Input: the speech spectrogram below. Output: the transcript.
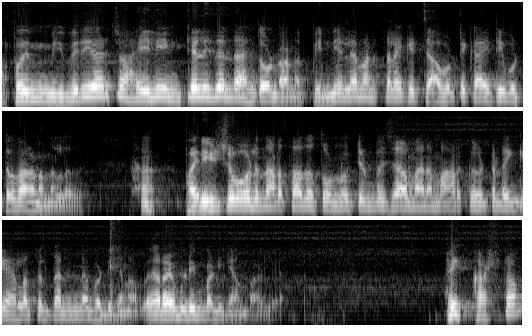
അപ്പം ഇവർ വിചാരിച്ചു ഹൈലി ഇന്റലിജന്റ് ആയതുകൊണ്ടാണ്. പിന്നെയല്ലേ മനസ്സിലാക്കി ചവിട്ടി കയറ്റി വിട്ടതാണെന്നുള്ളത്. പരീക്ഷ പോലും നടത്താതെ തൊണ്ണൂറ്റൊൻപത് ശതമാനം മാർക്ക് കിട്ടണമെങ്കിൽ കേരളത്തിൽ തന്നെ പഠിക്കണം. വേറെ എവിടെയും പഠിക്കാൻ പാടില്ല. ഹൈ കഷ്ടം.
